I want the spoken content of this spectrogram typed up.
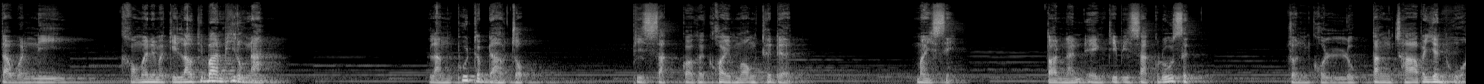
แต่วันนี้เขาไม่ได้มากินเหล้าที่บ้านพี่หรอกนะ หลังพูดกับดาวจบ พี่ศักก็ค่อยๆมองเธอเดิน ไม่สิ ตอนนั้นเองที่พี่ศักรู้สึก จนขนลุกตั้งชาไปยันหัว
